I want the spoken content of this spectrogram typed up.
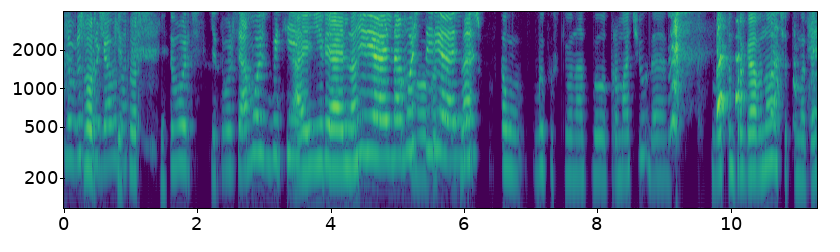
ну просто про Творческие, творческие. Творческие, творческие. А может быть и А и реально. нереально, а может О, и Господи, реально. Знаешь, в том выпуске у нас было про мочу, да? В этом про говно, что-то мы так...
